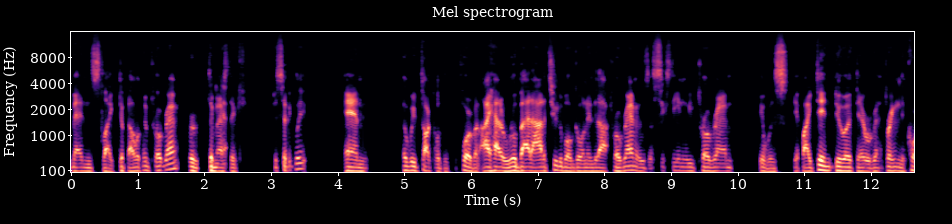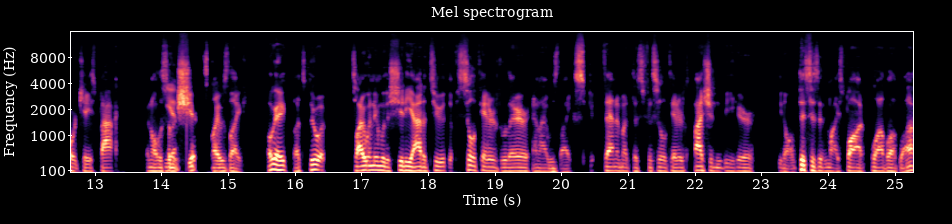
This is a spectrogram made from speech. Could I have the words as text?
men's like development program for domestic yeah. specifically. And we've talked about this before, but I had a real bad attitude about going into that program. It was a 16 week program. It was, if I didn't do it, they were going to bring the court case back and all this yeah. other shit. So I was like, okay, let's do it. So I went in with a shitty attitude. The facilitators were there and I was like venom at this facilitators. I shouldn't be here. You know, this isn't my spot, blah, blah, blah.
